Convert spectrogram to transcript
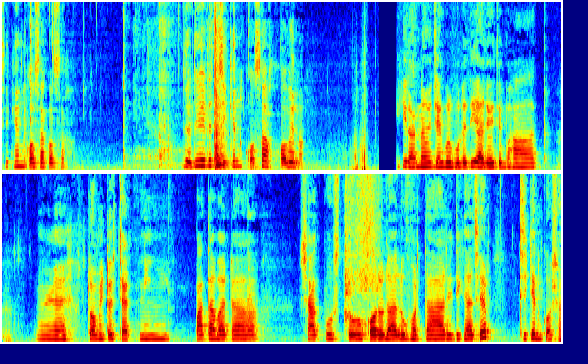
চিকেন কষা কষা। যদি এটা চিকেন কষা হবে না। কী রান্না হয়েছে একবার বলে দিই। আজ হয়েছে ভাত টমেটোর চাটনি, পাতা বাটা শাক পোস্ত করলা আলু ভর্তা আর এদিকে আছে চিকেন কষা।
